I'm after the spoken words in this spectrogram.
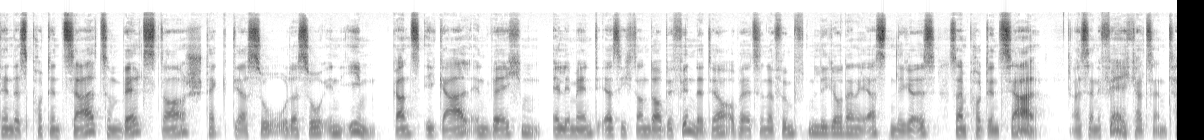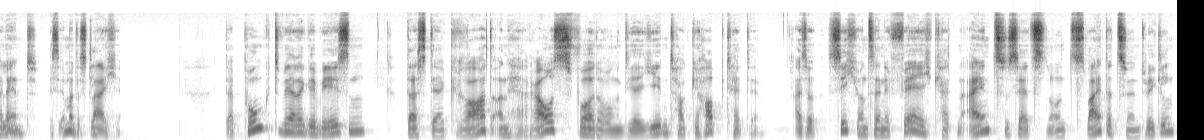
Denn das Potenzial zum Weltstar steckt ja so oder so in ihm. Ganz egal, in welchem Element er sich dann da befindet. Ja? Ob er jetzt in der fünften Liga oder in der ersten Liga ist. Sein Potenzial, also seine Fähigkeit, sein Talent, ist immer das gleiche. Der Punkt wäre gewesen, dass der Grad an Herausforderungen, die er jeden Tag gehabt hätte, also sich und seine Fähigkeiten einzusetzen und weiterzuentwickeln,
